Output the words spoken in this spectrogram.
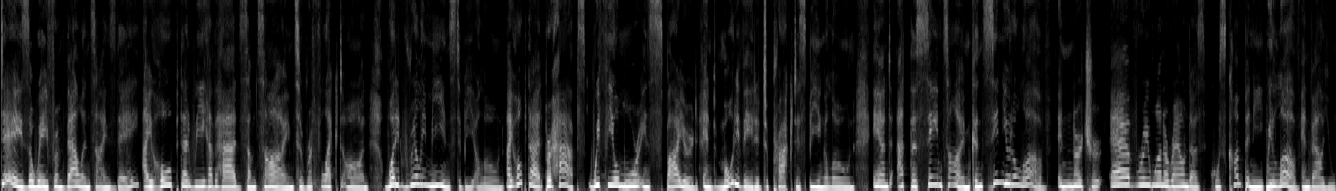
days away from Valentine's Day, I hope that we have had some time to reflect on what it really means to be alone. I hope that perhaps we feel more inspired and motivated to practice being alone and at the same time continue to love and nurture everyone around us whose company we love and value,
